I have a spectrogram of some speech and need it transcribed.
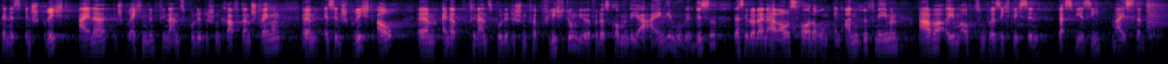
denn es entspricht einer entsprechenden finanzpolitischen Kraftanstrengung. Ähm, es entspricht auch ähm, einer finanzpolitischen Verpflichtung, die wir für das kommende Jahr eingehen, wo wir wissen, dass wir dort eine Herausforderung in Angriff nehmen, aber eben auch zuversichtlich sind, dass wir sie meistern werden.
